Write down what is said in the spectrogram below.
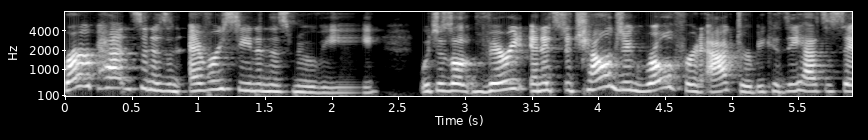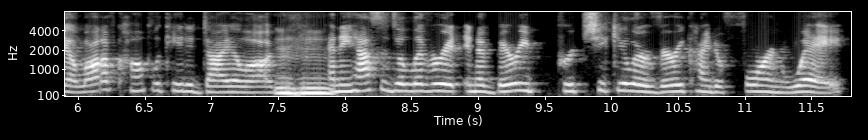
Robert Pattinson is in every scene in this movie, which is a very and it's a challenging role for an actor because he has to say a lot of complicated dialogue Mhm. and he has to deliver it in a very particular, very kind of foreign way.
